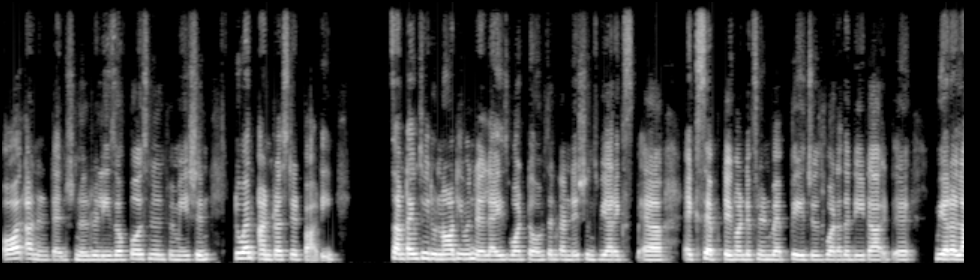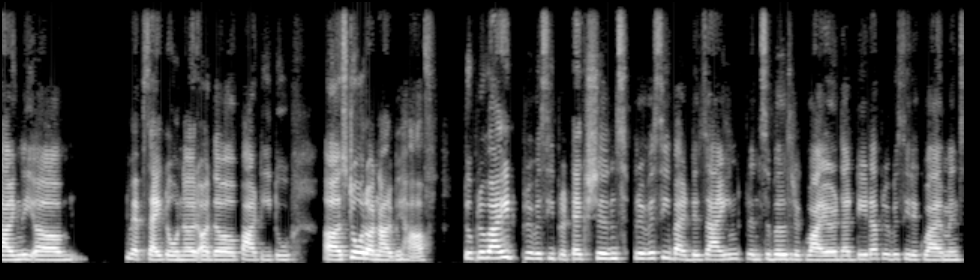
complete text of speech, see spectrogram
or unintentional release of personal information to an untrusted party. Sometimes we do not even realize what terms and conditions we are uh, accepting on different web pages, what are the data uh, we are allowing the um, website owner or the party to uh, store on our behalf. To provide privacy protections, privacy by design principles require that data privacy requirements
